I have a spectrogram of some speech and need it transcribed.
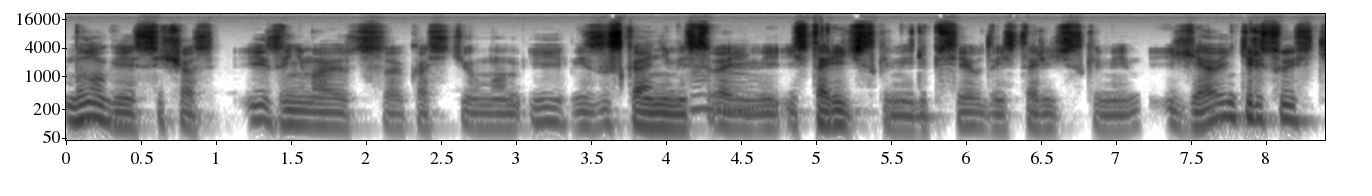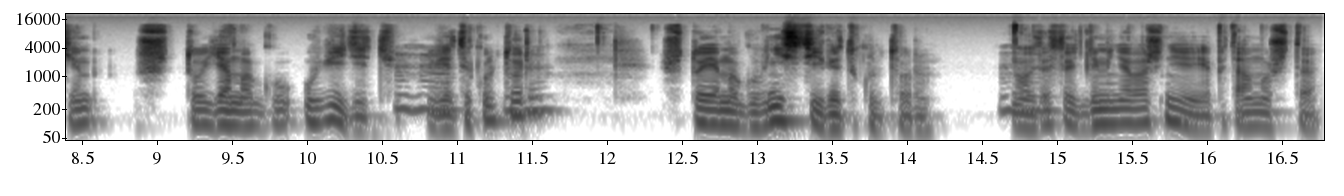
многие сейчас и занимаются костюмом, и изысканиями угу. своими историческими или псевдоисторическими. Я интересуюсь тем, что я могу увидеть угу. в этой культуре, угу. что я могу внести в эту культуру. Угу. Вот это для меня важнее, потому что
